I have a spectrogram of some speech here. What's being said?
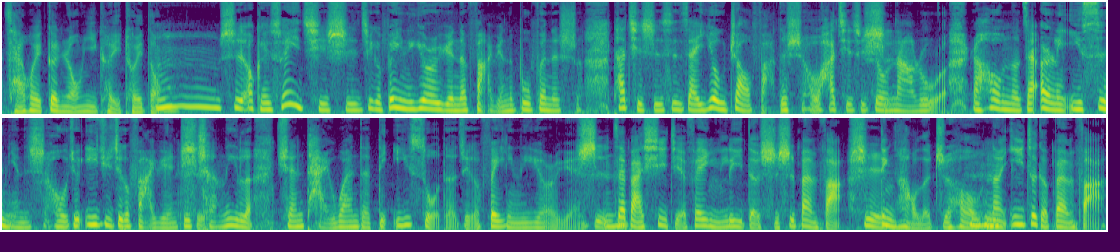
才会更容易可以推动。嗯，是。OK，所以其实这个非营利幼儿园的法源的部分的时候，它其实是在幼教法的时候，它其实就纳入了。然后呢，在二零一四年的时候，就依据这个法源，就成立了全台湾的第一所的这个非营利幼儿园。是，再把细节非营利的实施办法是定好了之后，那依这个办法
